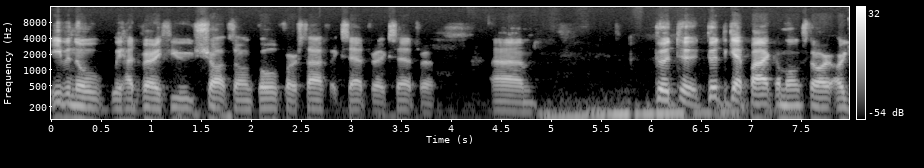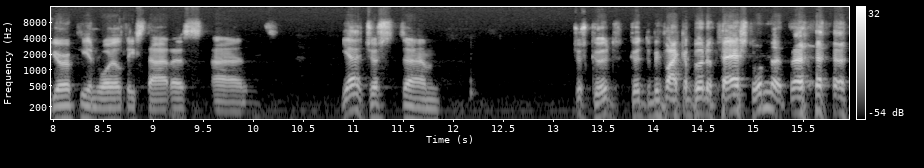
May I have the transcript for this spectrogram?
even though we had very few shots on goal first half etc etc um, good to good to get back amongst our, our european royalty status and yeah just um just good good to be back in budapest wasn't it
